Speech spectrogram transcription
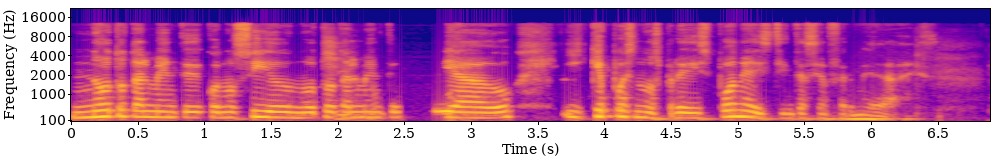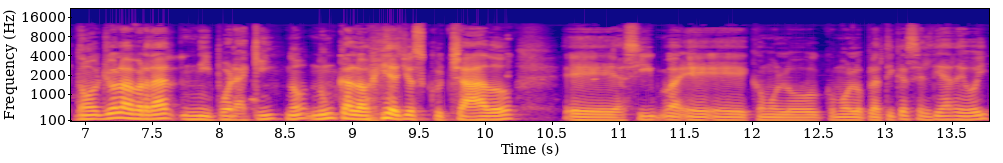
no totalmente conocido, no totalmente estudiado y que pues nos predispone a distintas enfermedades. No, yo la verdad ni por aquí, ¿no? Nunca lo había yo escuchado, eh, así eh, eh, como, lo, como lo platicas el día de hoy.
